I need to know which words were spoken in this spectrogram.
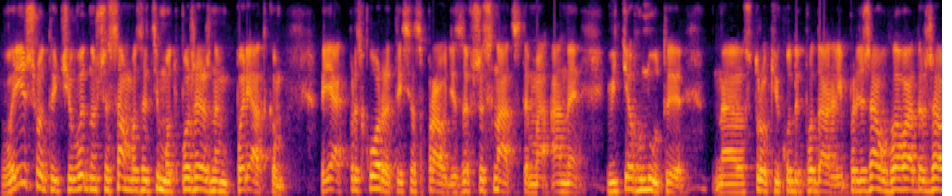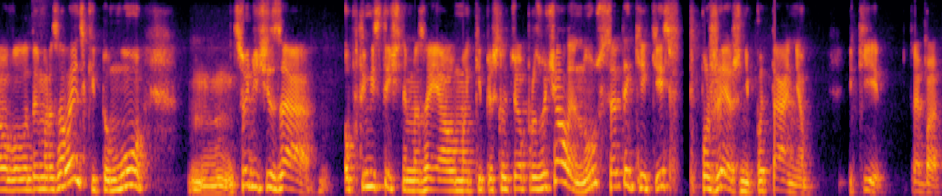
вирішувати. Очевидно, що саме за цим от пожежним порядком, як прискоритися справді з F-16, а не відтягнути е, строки куди подалі, приїжджав глава держави Володимир Зеленський. Тому, судячи за оптимістичними заявами, які після цього прозвучали, ну все-таки якісь пожежні питання, які треба.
